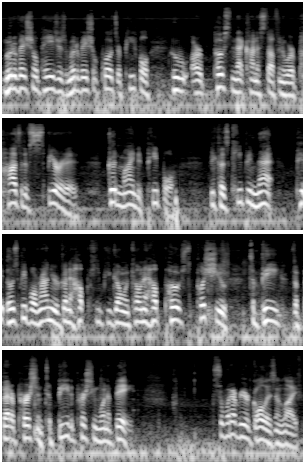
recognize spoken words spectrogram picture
motivational pages or motivational quotes or people who are posting that kind of stuff and who are positive spirited, good minded people. Because keeping that, those people around you are going to help keep you going, going to help post, push you to be the better person, to be the person you want to be. So, whatever your goal is in life,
